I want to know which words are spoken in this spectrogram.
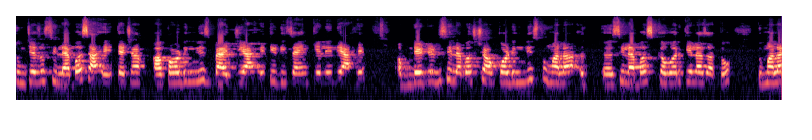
तुमचे जो सिलेबस आहे त्याच्या अकॉर्डिंगलीच बॅच जी आहे ती डिझाईन केलेली आहे. अपडेटेड सिलेबसच्या अकॉर्डिंगलीच तुम्हाला सिलेबस कव्हर केला जातो. तुम्हाला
